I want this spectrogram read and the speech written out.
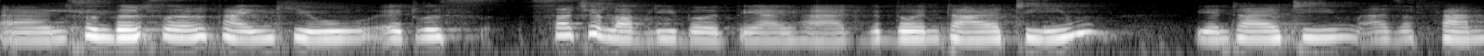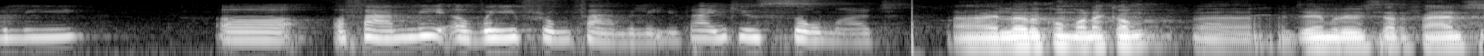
And Sundar sir, thank you. It was such a lovely birthday I had with the entire team, the entire team as a family, uh, a family away from family. Thank you so much. எல்லாருக்கும் வணக்கம் ஜெயம் ரவி சார் ஃபேன்ஸ்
